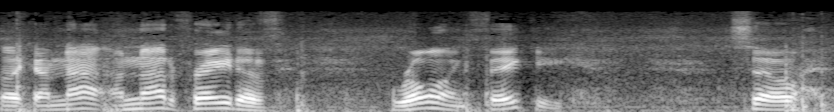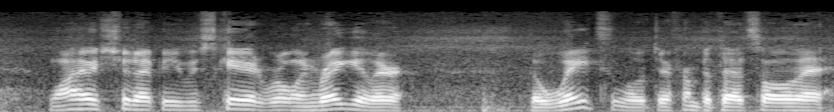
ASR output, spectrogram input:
Like I'm not I'm not afraid of rolling fakie. So why should I be scared of rolling regular? The weight's a little different, but that's all that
